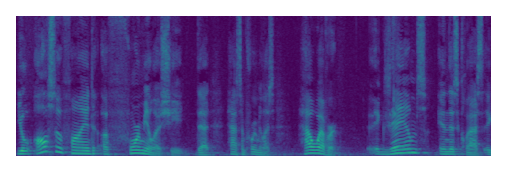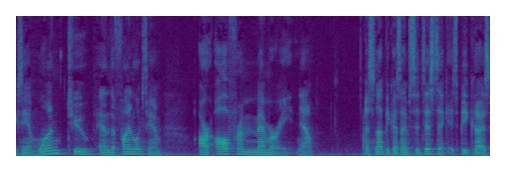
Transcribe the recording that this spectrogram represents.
You'll also find a formula sheet that has some formulas. However, exams in this class, exam one, two, and the final exam, are all from memory. Now, it's not because I'm sadistic, it's because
